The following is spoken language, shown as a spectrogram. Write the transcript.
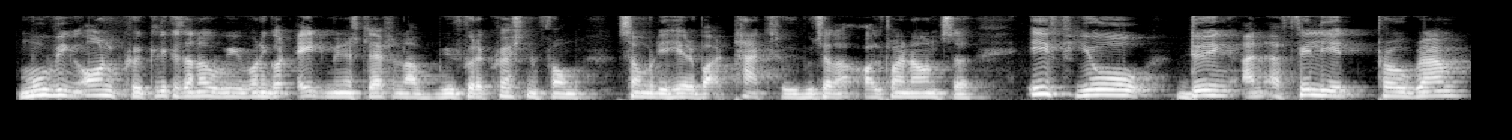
Moving on quickly, because I know we've only got eight minutes left and I've, we've got a question from somebody here about tax, which I'll, I'll try and answer. If you're doing an affiliate program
